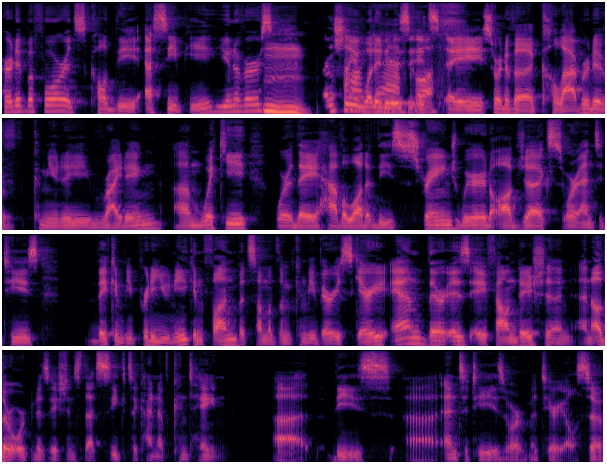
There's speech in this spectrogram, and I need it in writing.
heard it before. It's called the SCP universe Mm. essentially Oh, what yeah, it of is course. it's a sort of a collaborative community writing um, wiki where they have a lot of these strange weird objects or entities they can be pretty unique and fun but some of them can be very scary and there is a foundation and other organizations that seek to kind of contain uh, these uh, entities or materials so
